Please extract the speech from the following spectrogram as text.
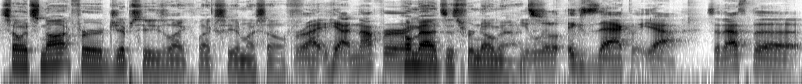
So it's not for gypsies like Lexi and myself. Right. Yeah. Not for home Nomads is for nomads. You little exactly. Yeah. So that's the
